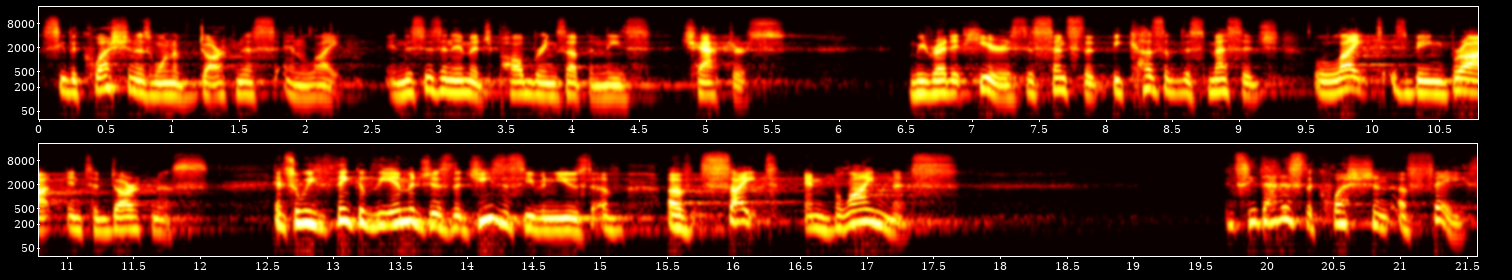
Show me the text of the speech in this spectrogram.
See, the question is one of darkness and light. And this is an image Paul brings up in these chapters. We read it here is the sense that because of this message, light is being brought into darkness. And so we think of the images that Jesus even used of, of sight and blindness. And see, that is the question of faith.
